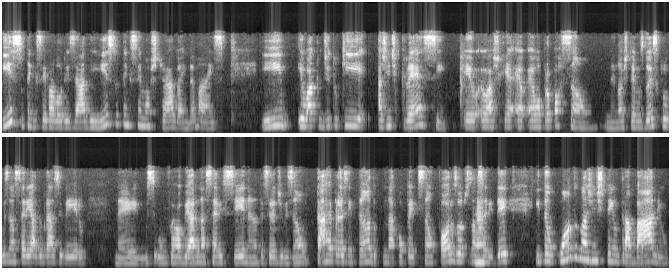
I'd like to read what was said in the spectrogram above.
isso tem que ser valorizado e isso tem que ser mostrado ainda mais. E eu acredito que a gente cresce, eu, eu acho que é, é uma proporção. Né? Nós temos dois clubes na Série A do brasileiro, né? O Ferroviário na Série C, né? na terceira divisão, está representando na competição, fora os outros na é. Série D. Então, quando a gente tem o um trabalho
